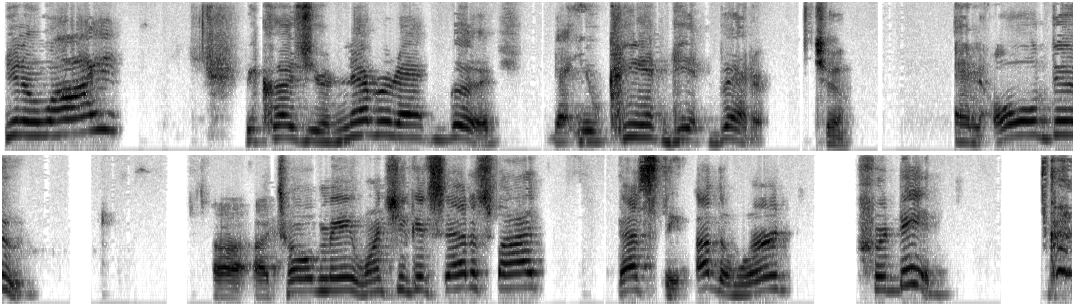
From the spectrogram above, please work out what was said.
You know why? Because you're never that good that you can't get better. Sure. An old dude uh, uh, told me once you get satisfied, that's the other word for dead.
